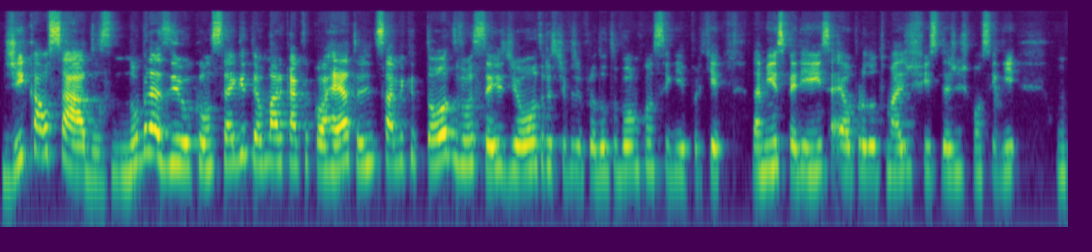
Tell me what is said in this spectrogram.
de calçados no Brasil consegue ter o um markup correto, a gente sabe que todos vocês de outros tipos de produto vão conseguir, porque, da minha experiência, é o produto mais difícil da gente conseguir um,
